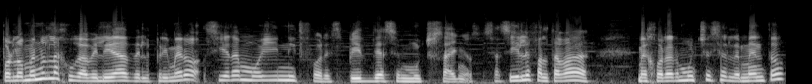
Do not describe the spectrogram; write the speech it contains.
por lo menos la jugabilidad del primero sí era muy Need for Speed de hace muchos años. O sea, sí le faltaba mejorar mucho ese elemento.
